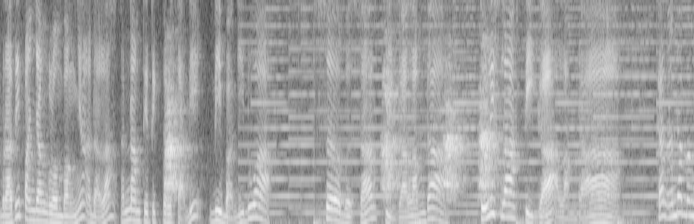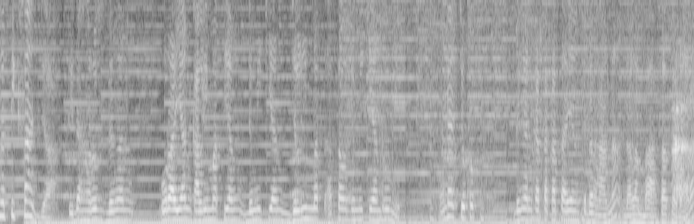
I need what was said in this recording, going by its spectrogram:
berarti panjang gelombangnya adalah 6 titik perut tadi dibagi dua sebesar 3 lambda. Tulislah 3 lambda. Kan Anda mengetik saja, tidak harus dengan uraian kalimat yang demikian jelimet atau demikian rumit. Anda cukup dengan kata-kata yang sederhana dalam bahasa saudara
